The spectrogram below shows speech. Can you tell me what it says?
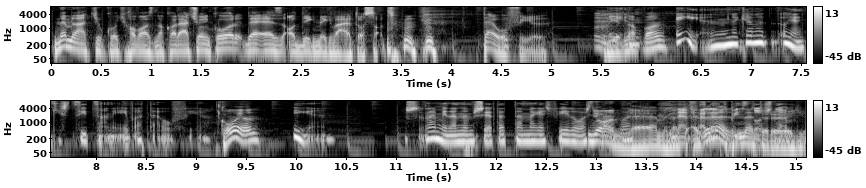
Nem látjuk, hogy havaznak karácsonykor, de ez addig még változhat. Teofil. Névnap van? Igen, nekem olyan kis cica név a Teofil. Komolyan? Igen. Most remélem nem sértettem meg egy fél Ja, országot. nem, Ne feled, ne, ne biztos törődj.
